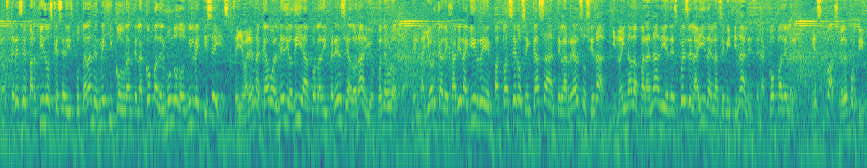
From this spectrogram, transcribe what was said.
Los 13 partidos que se disputarán en México durante la Copa del Mundo 2026 se llevarán a cabo al mediodía por la diferencia de horario con Europa. El Mallorca de Javier Aguirre empató a ceros en casa ante la Real Sociedad y no hay nada para nadie después de la ida en las semifinales de la Copa del Rey. Espacio Deportivo,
